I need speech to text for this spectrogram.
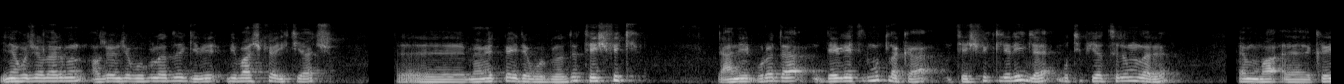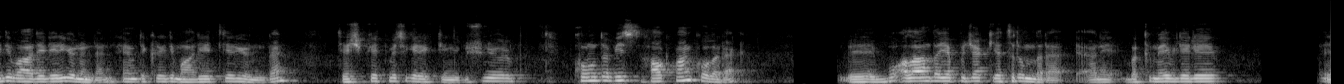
Yine hocalarımın az önce vurguladığı gibi bir başka ihtiyaç, e, Mehmet Bey de vurguladı, teşvik. Yani burada devletin mutlaka teşvikleriyle bu tip yatırımları hem e, kredi vadeleri yönünden hem de kredi maliyetleri yönünden teşvik etmesi gerektiğini düşünüyorum. Konuda biz Halkbank olarak e, bu alanda yapacak yatırımlara yani bakım evleri e,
